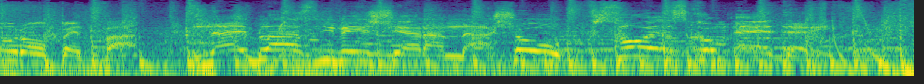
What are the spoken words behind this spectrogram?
Európe 2. Najbláznivejšia ranná show v slovenskom éteri.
